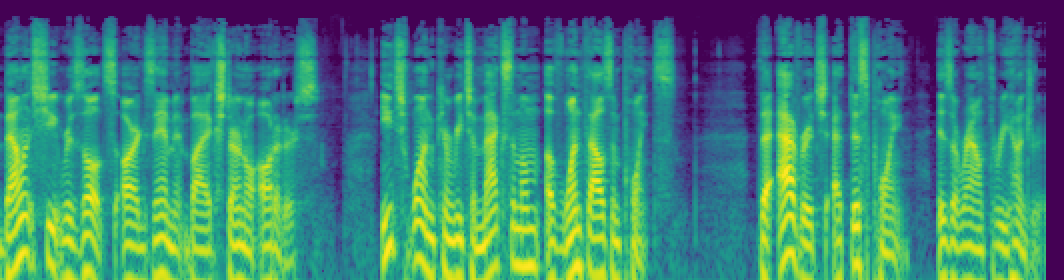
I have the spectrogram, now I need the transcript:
Balance sheet results are examined by external auditors. Each one can reach a maximum of 1,000 points. The average at this point is around 300.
